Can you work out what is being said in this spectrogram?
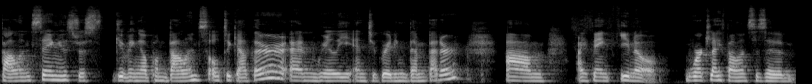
balancing is just giving up on balance altogether and really integrating them better. Um, I think, you know, work life balance is a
